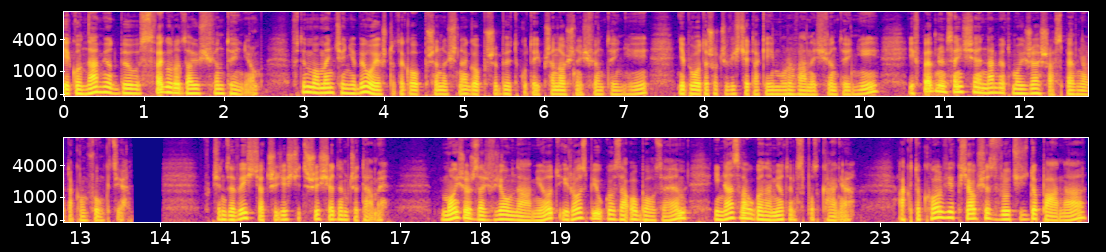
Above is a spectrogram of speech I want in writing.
Jego namiot był swego rodzaju świątynią. W tym momencie nie było jeszcze tego przenośnego przybytku, tej przenośnej świątyni. Nie było też oczywiście takiej murowanej świątyni i w pewnym sensie namiot Mojżesza spełniał taką funkcję. W Księdze Wyjścia 33:7 czytamy: Mojżesz zaś wziął namiot i rozbił go za obozem i nazwał go namiotem spotkania a ktokolwiek chciał się zwrócić do Pana,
